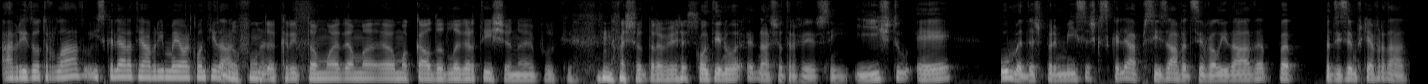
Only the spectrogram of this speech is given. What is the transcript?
a abrir do outro lado e se calhar até a abrir maior quantidade. No fundo, é? a criptomoeda é uma, é uma cauda de lagartixa, não é? Porque nasce outra vez. Continua, nasce outra vez, sim. E isto é uma das premissas que se calhar precisava de ser validada para, para dizermos que é verdade.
